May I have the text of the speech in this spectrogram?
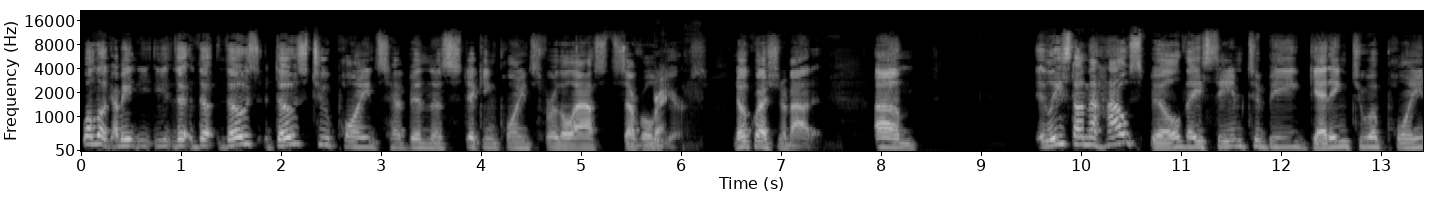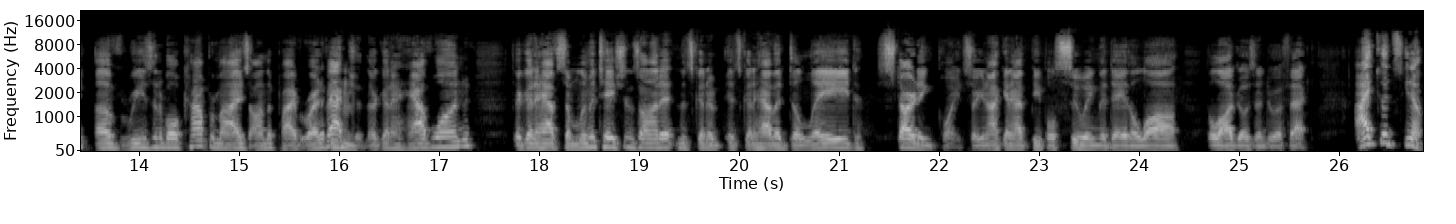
Well, look, I mean, the, the, those those two points have been the sticking points for the last several right. years. No question about it. Um, at least on the House bill, they seem to be getting to a point of reasonable compromise on the private right of mm-hmm. action. Mm-hmm. They're going to have one. They're going to have some limitations on it, and it's going to it's going to have a delayed starting point. So you're not going to have people suing the day the law the law goes into effect. I could, you know,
